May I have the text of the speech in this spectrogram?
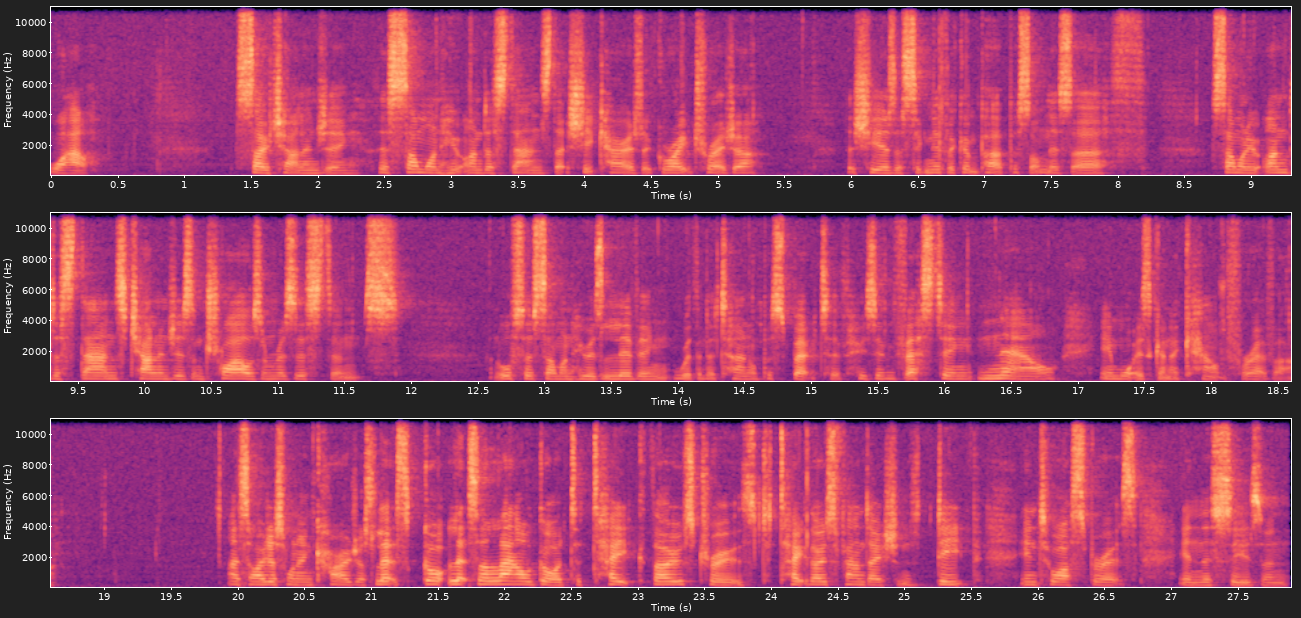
wow, so challenging. There's someone who understands that she carries a great treasure that she has a significant purpose on this earth, someone who understands challenges and trials and resistance, and also someone who is living with an eternal perspective, who's investing now in what is going to count forever. And so I just want to encourage us let's, let's allow God to take those truths, to take those foundations deep into our spirits in this season.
